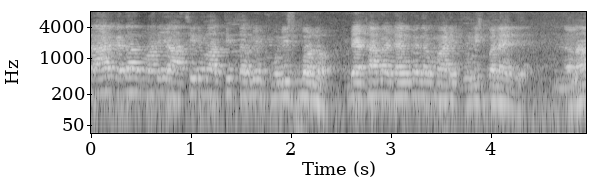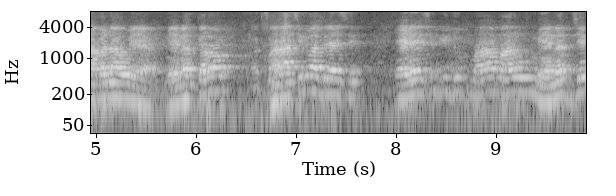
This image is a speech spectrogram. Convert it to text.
તાર કદાચ મારી આશીર્વાદથી તમે પોલીસ બનો. બેઠા બેઠા કહે મારી પોલીસ બનાવી દે. ના બનાવું યાર મહેનત કરો. મારા આશીર્વાદ રહેશે. એણે શું કીધું? માં મારું મહેનત જે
